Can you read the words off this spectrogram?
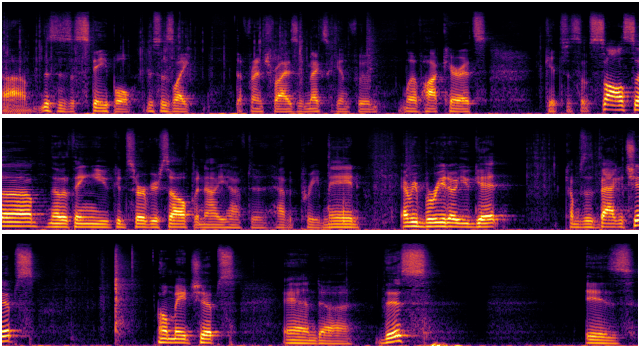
Um, this is a staple. This is like the French fries of Mexican food. Love hot carrots. Get you some salsa. Another thing you could serve yourself, but now you have to have it pre-made. Every burrito you get comes with a bag of chips homemade chips. And uh, this is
